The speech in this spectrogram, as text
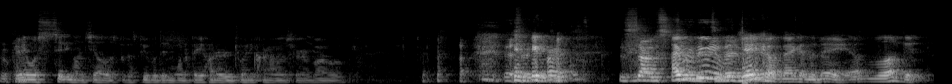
and it was sitting on shelves because people didn't want to pay 120 crowns for a bottle. that's of ridiculous. This sounds. I reviewed it with Jacob back in the day. I loved it,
